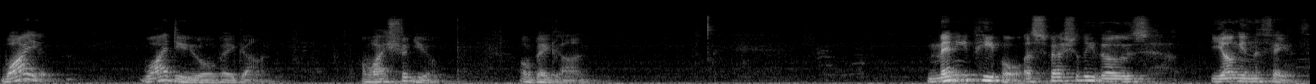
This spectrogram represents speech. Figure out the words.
Why, why do you obey God? Why should you obey God? Many people, especially those young in the faith,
